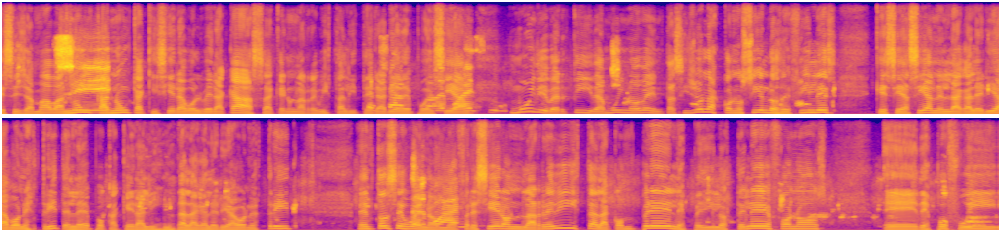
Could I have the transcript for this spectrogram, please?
que se llamaba Sí. Nunca, Nunca Quisiera Volver a Casa, que era una revista literaria de Exacto, de poesía muy divertida, muy noventas. Y yo las conocí en los desfiles que se hacían en la Galería Bond Street, en la época que era linda la Galería Bond Street. Entonces, bueno, me ofrecieron la revista, la compré, les pedí los teléfonos. eh, después fui,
